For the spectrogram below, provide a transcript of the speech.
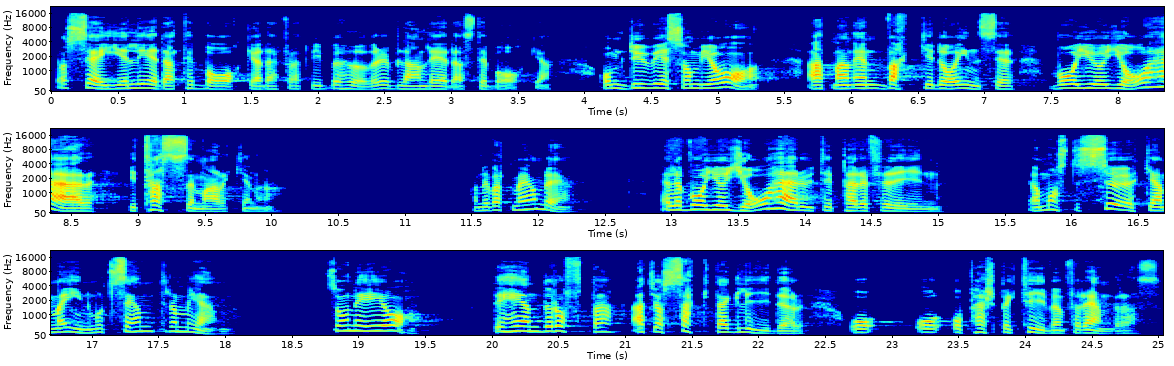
Jag säger leda tillbaka därför att vi behöver ibland ledas tillbaka. Om du är som jag, att man en vacker dag inser vad gör jag här i tassemarkerna? Har ni varit med om det? Eller vad gör jag här ute i periferin? Jag måste söka mig in mot centrum igen. Sån är jag. Det händer ofta att jag sakta glider och, och, och perspektiven förändras.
